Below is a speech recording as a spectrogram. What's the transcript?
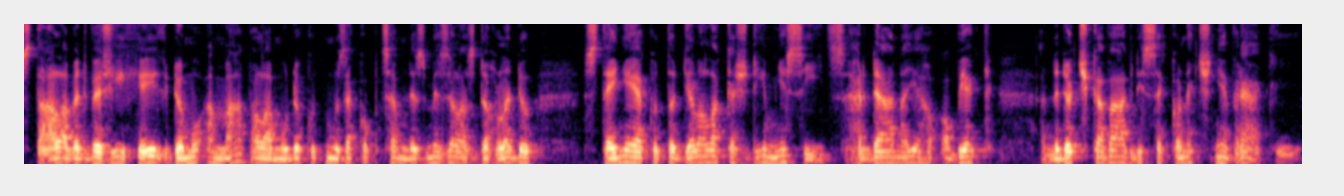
Stála ve dveřích jejich domu a mávala mu, dokud mu za kopcem nezmizela z dohledu, stejně jako to dělala každý měsíc, hrdá na jeho oběť a nedočkavá, kdy se konečně vrátí.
